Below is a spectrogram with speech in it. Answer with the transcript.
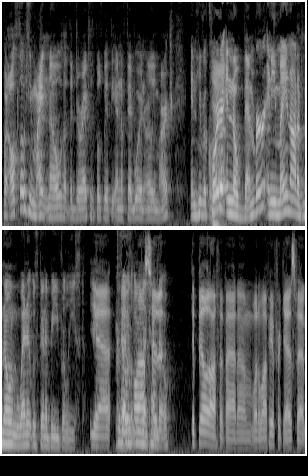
But also, he might know that the direct is supposed to be at the end of February and early March, and he recorded Yeah. it in November, and he may not have known when it was gonna be released Yeah, because that was and all also, Nintendo. To build off of that, um, what a lot of people forget is that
